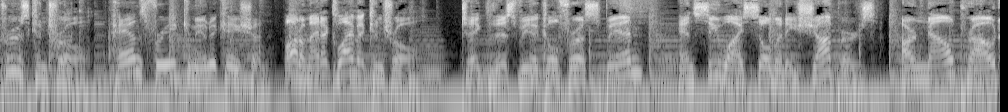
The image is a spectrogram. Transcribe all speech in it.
cruise control, hands free communication, automatic climate control. Take this vehicle for a spin and see why so many shoppers are now proud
